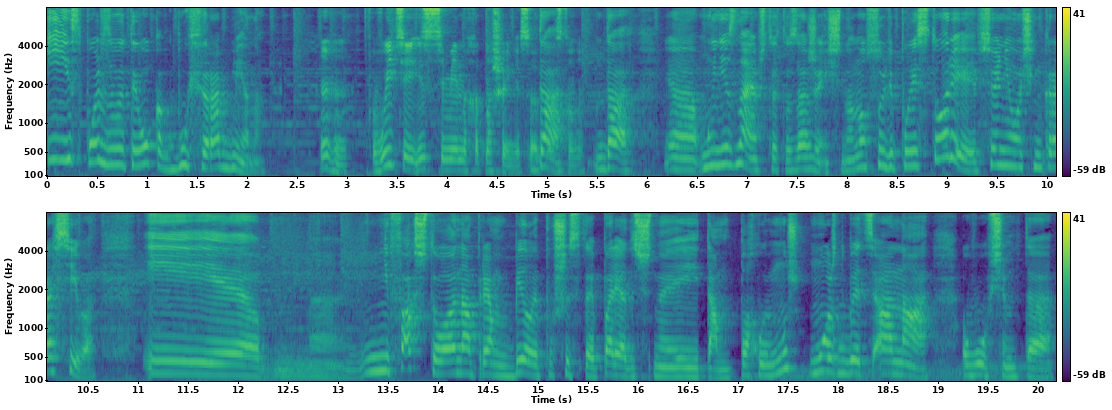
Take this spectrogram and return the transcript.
и использует его как буфер обмена. Мгм. Выйти из семейных отношений, соответственно. Да, да. Э, Мы не знаем, что это за женщина, но судя по истории, все не очень красиво. И э, не факт, что она прям белая, пушистая, порядочная и там плохой муж. Может быть, она, в общем-то,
